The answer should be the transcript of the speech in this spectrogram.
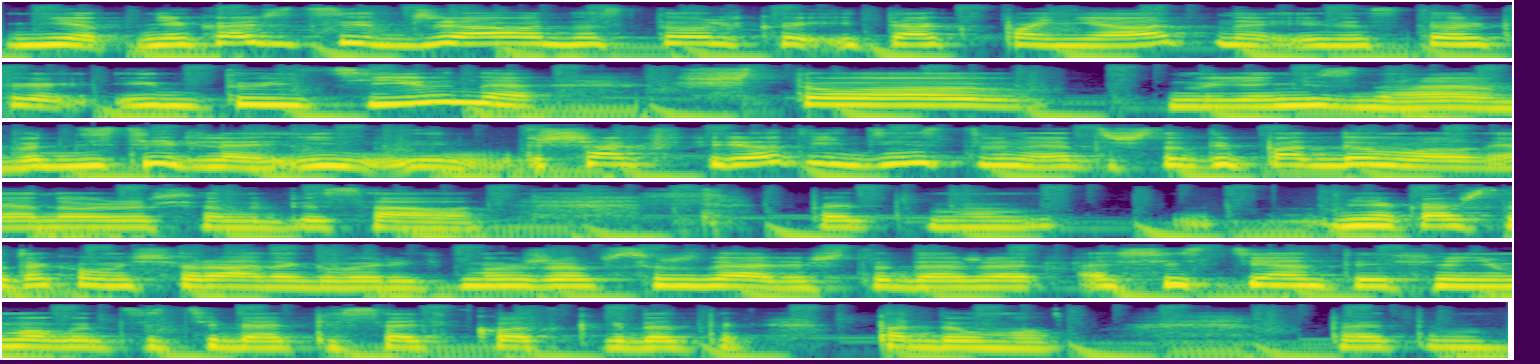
Нет, мне кажется, Java настолько и так понятно, и настолько интуитивно, что ну, я не знаю. Вот действительно, и, и шаг вперед единственное, это что ты подумал, и оно уже все написало. Поэтому мне кажется, о таком еще рано говорить. Мы уже обсуждали, что даже ассистенты еще не могут за тебя писать код, когда ты подумал. Поэтому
